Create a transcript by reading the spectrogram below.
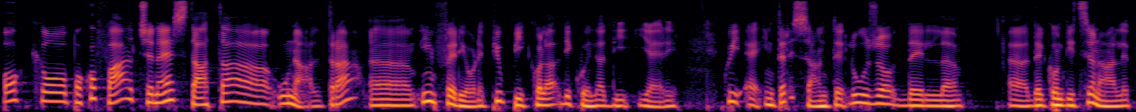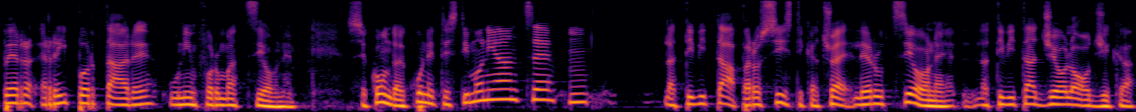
poco, poco fa ce n'è stata un'altra eh, inferiore, più piccola di quella di ieri. Qui è interessante l'uso del, eh, del condizionale per riportare un'informazione. Secondo alcune testimonianze, mh, mm, l'attività parossistica, cioè l'eruzione, l'attività geologica,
